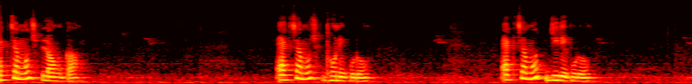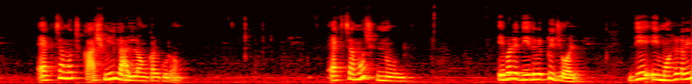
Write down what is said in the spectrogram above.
এক চামচ লঙ্কা, এক চামচ ধনে গুঁড়ো, এক চামচ জিরে গুঁড়ো, এক চামচ কাশ্মীর লাল লঙ্কার গুঁড়ো, এক চামচ নুন। এবারে দিয়ে দেবো একটু জল। দিয়ে এই মশলাটা আমি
